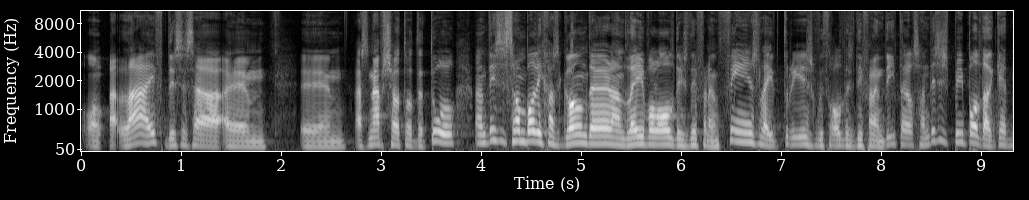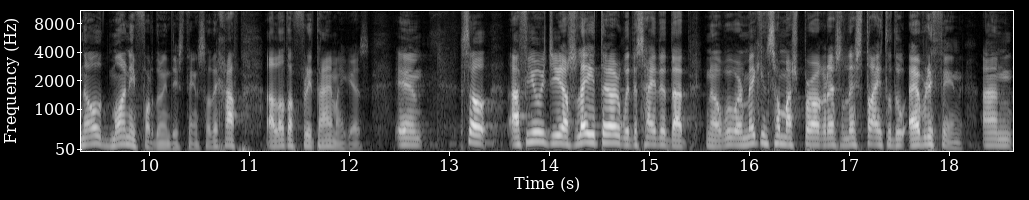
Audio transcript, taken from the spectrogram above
on, live. This is a, um, um, a snapshot of the tool. And this is somebody has gone there and labeled all these different things, like trees with all these different details. And this is people that get no money for doing these things. So they have a lot of free time, I guess. Um, so a few years later, we decided that you know, we were making so much progress, let's try to do everything. And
